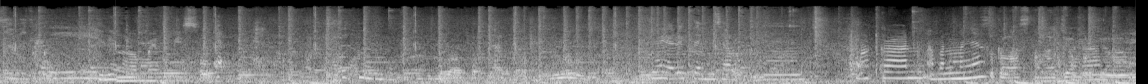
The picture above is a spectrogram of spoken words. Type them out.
Seperti Ini ramen miso. ya jadi kita bisa mm, makan apa namanya? Setelah setengah jam berjalan,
